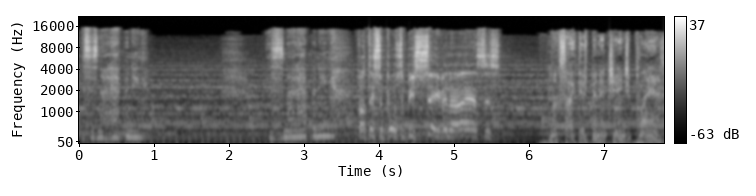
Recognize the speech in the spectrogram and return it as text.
This is not happening. This is not happening. Aren't they supposed to be saving our asses? Looks like there's been a change of plans.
